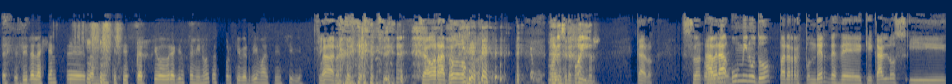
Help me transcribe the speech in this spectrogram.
Decirle a la gente también que si este archivo dura 15 minutos es porque perdimos al principio. Claro, Sí, se ahorra todo. Un spoiler. Claro. Son, habrá un minuto para responder desde que Carlos y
